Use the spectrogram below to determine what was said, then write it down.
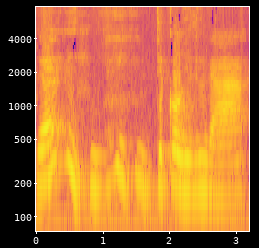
네, 듣고 오겠습니다.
